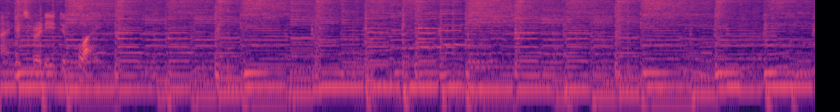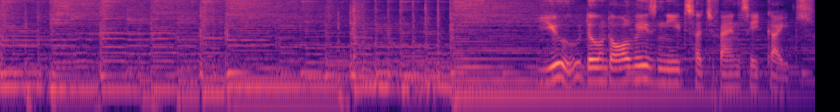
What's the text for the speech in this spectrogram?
And it's ready to fly. You don't always need such fancy kites.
